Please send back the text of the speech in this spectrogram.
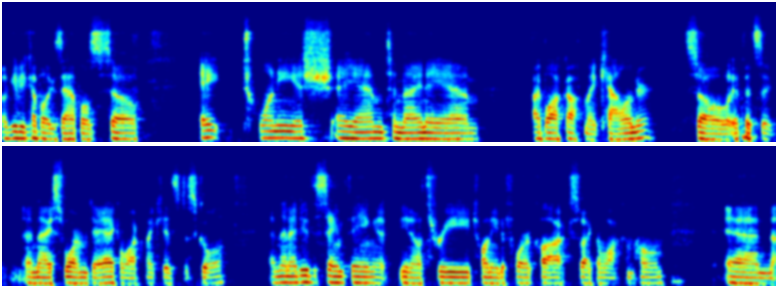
I'll give you a couple examples. So, 8:20 ish a.m. to 9 a.m. I block off my calendar. So if it's a, a nice warm day, I can walk my kids to school, and then I do the same thing at you know 3:20 to 4 o'clock, so I can walk them home. And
